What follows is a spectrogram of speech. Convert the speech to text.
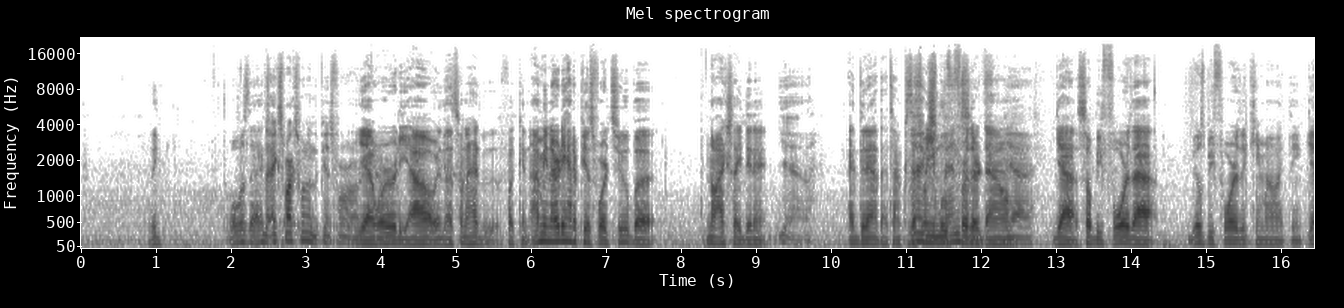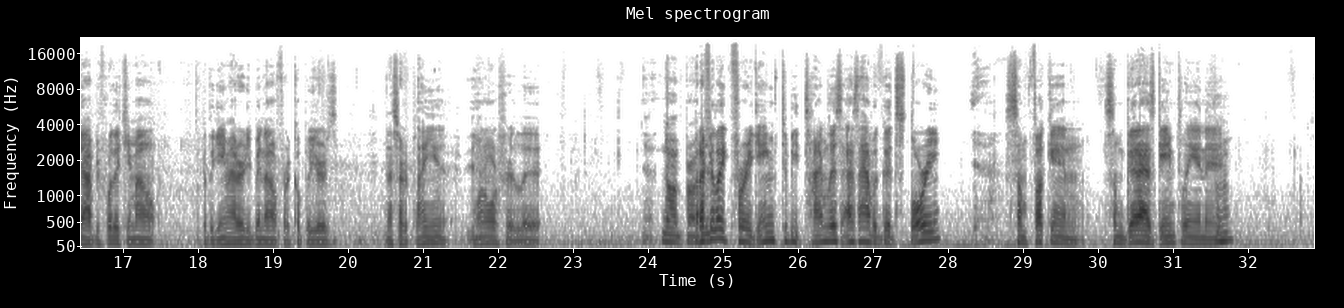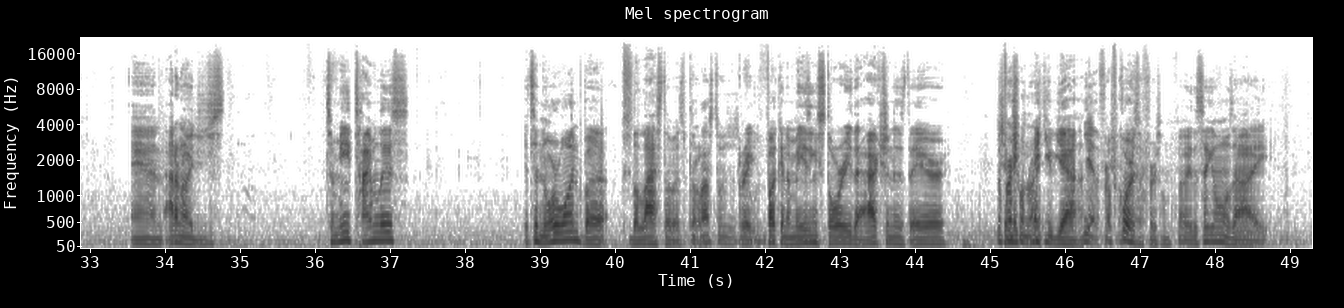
I think, what was that? the xbox one and the ps4 are Yeah, we're already out, and that's when I had the fucking. I mean, I already had a PS4 too, but no, actually, I didn't. yeah I didn't at that time because that's They're when you move further down. yeah Yeah, so before that, it was before they came out, I think. Yeah, before they came out, but the game had already been out for a couple years, and I started playing it. Yeah. Modern Warfare lit. yeah no bro But I feel like for a game to be timeless, it has to have a good story, Yeah. some fucking, some good ass gameplay in it, Mhm. and I don't know, you just to me, timeless. It's a newer one, but The Last of Us, bro. The. Last of Us is Great, good. fucking amazing story. The action is there. The Should first make, one, right? Make you, yeah. Yeah, the first Of one, course, yeah. the first one. Fuck, The second one was I.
